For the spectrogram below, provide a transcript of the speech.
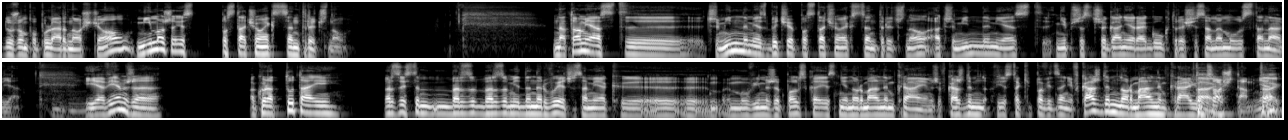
dużą popularnością, mimo że jest postacią ekscentryczną. Natomiast y, czym innym jest bycie postacią ekscentryczną, a czym innym jest nieprzestrzeganie reguł, które się samemu ustanawia. I ja wiem, że akurat tutaj bardzo jestem, bardzo, bardzo mnie denerwuje czasami, jak y, y, mówimy, że Polska jest nienormalnym krajem, że w każdym, jest takie powiedzenie, w każdym normalnym kraju Tak, coś tam, nie? Tak.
